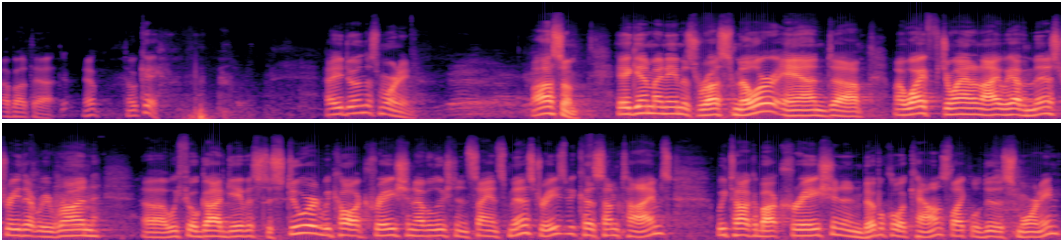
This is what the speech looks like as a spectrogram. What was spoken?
How about that? Yep. Okay. How you doing this morning? Awesome. Hey, again, my name is Russ Miller, and uh, my wife Joanna and I, we have a ministry that we run. Uh, we feel God gave us to steward. We call it Creation, Evolution, and Science Ministries because sometimes we talk about creation and biblical accounts, like we'll do this morning,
